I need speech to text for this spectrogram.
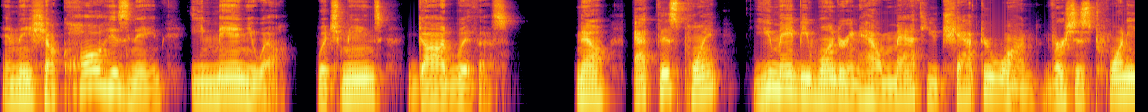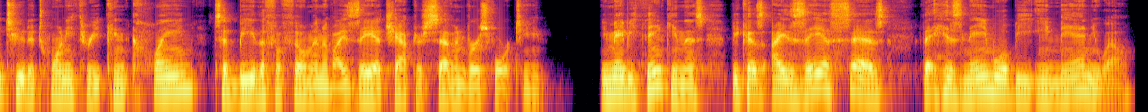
and they shall call his name Emmanuel, which means God with us. Now, at this point, you may be wondering how Matthew chapter 1, verses 22 to 23 can claim to be the fulfillment of Isaiah chapter 7, verse 14. You may be thinking this because Isaiah says that his name will be Emmanuel,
